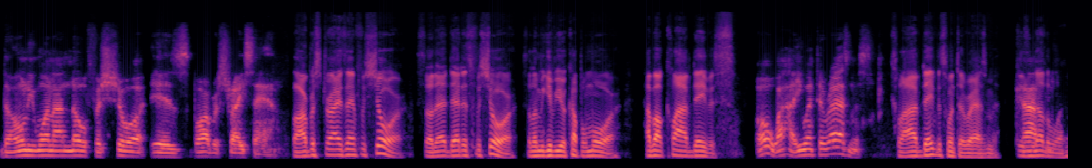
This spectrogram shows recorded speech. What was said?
the only one I know for sure is Barbra Streisand. Barbra Streisand for sure. So that that is for sure. So let me give you a couple more. How about Clive Davis? Oh wow, he went to Erasmus. Clive Davis went to Erasmus. Here's Copy. another one.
